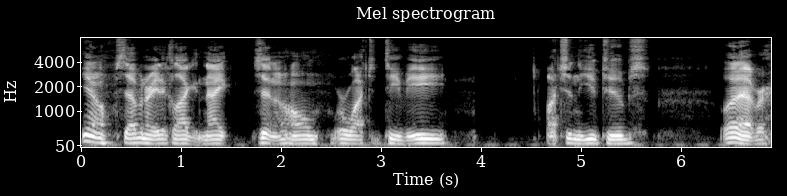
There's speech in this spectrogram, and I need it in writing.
you know, 7 or 8 o'clock at night, sitting at home. We're watching TV, watching the YouTubes, whatever.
